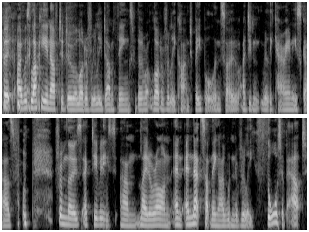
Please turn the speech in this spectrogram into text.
But I was lucky enough to do a lot of really dumb things with a lot of really kind people. And so I didn't really carry any scars from, from those activities um, later on. And, and that's something I wouldn't have really thought about.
